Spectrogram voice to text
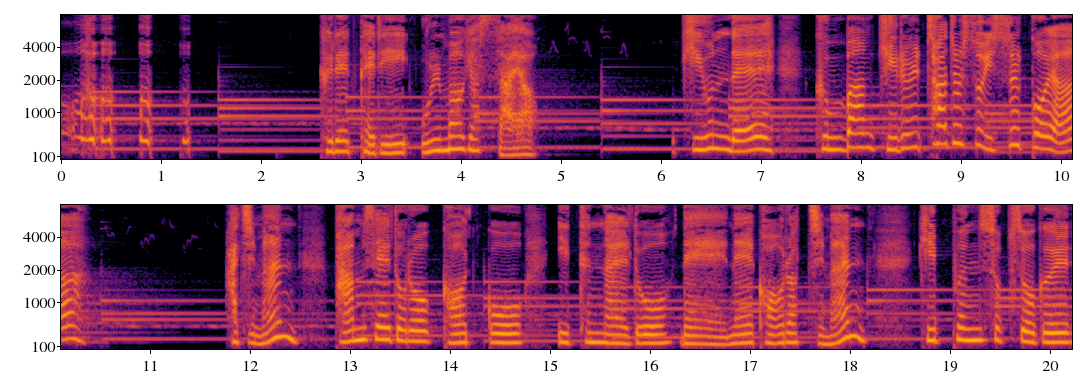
그레텔이 울먹였어요. 기운데 금방 길을 찾을 수 있을 거야. 하지만 밤새도록 걷고 이튿날도 내내 걸었지만 깊은 숲속을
